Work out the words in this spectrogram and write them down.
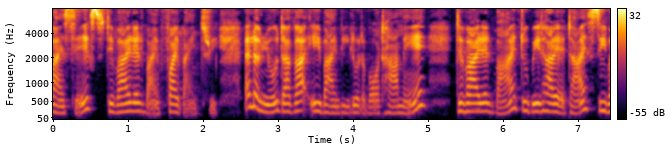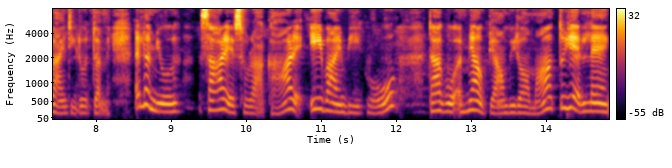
by 6 divided by 5 by 3အဲ့လိုမျိုးဒါက a by b လို့တဘောထားမယ် divided by 2ပေးထားတဲ့အတိုင်း c by d လို့တွက်မယ်အဲ့လိုမျိုးစားရဲဆိုတာကတဲ့ a by b ကိုဒါကိုအမြောက်ပြောင်းပြီးတော့မှသူ့ရဲ့လန်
